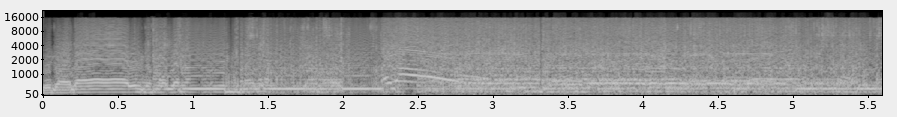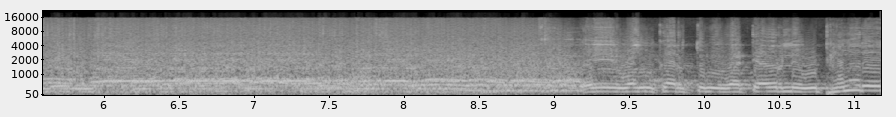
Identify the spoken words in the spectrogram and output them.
विडाला विडाला. वंकर तुम्ही वाट्यावरले उठा ना रे.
